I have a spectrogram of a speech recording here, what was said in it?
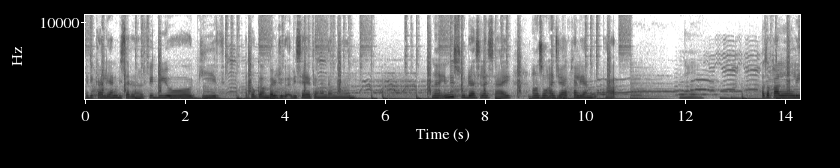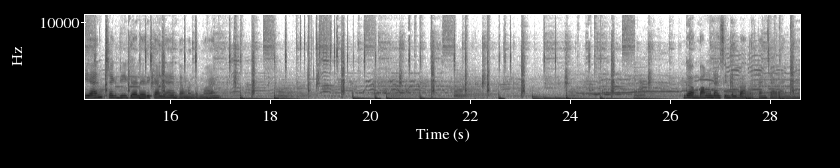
Jadi kalian bisa download video, GIF, atau gambar juga bisa ya teman-teman. Nah ini sudah selesai. Langsung aja kalian buka. Nah atau kalian cek di galeri kalian ya teman-teman gampang dan simpel banget kan caranya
